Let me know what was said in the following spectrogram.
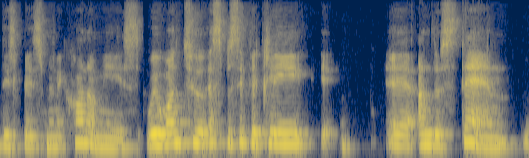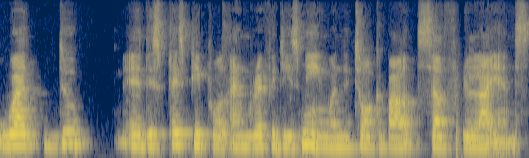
displacement economies, we want to specifically uh, understand what do uh, displaced people and refugees mean when they talk about self-reliance?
